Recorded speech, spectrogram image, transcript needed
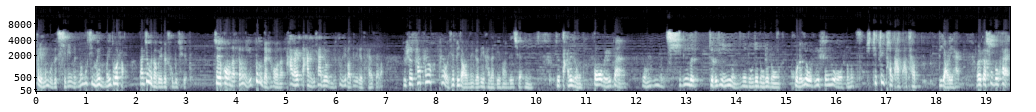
被蒙古的骑兵围，蒙古骑没没多少，但就给他围的出不去。最后呢，等你一动的时候呢，他来打你一下就你自己把自己给踩死了。就是他，他有他有些比较那个厉害的地方，的确，嗯，就打这种包围战，这种骑兵的这个运用，那种这种这种或者诱敌深入什么，这这套打法他比较厉害，而且他速度快，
